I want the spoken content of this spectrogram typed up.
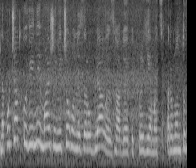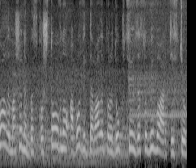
На початку війни майже нічого не заробляли, згадує підприємець. Ремонтували машини безкоштовно або віддавали продукцію за собівартістю.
